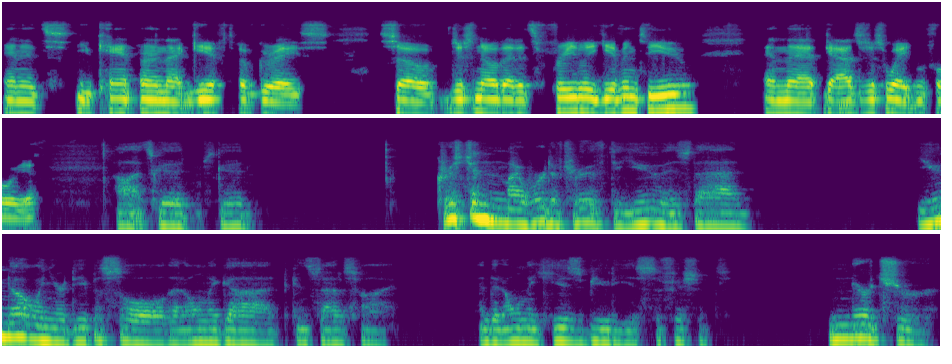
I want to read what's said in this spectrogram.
and it's you can't earn that gift of grace. So just know that it's freely given to you and that God's just waiting for you. Oh, that's good. It's good. Christian, my word of truth to you is that you know in your deepest soul that only God can satisfy and that only His beauty is sufficient. Nurture,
